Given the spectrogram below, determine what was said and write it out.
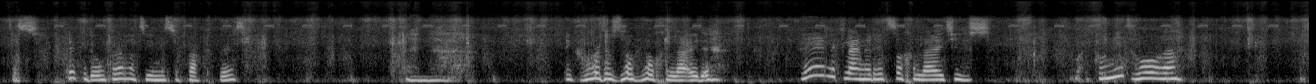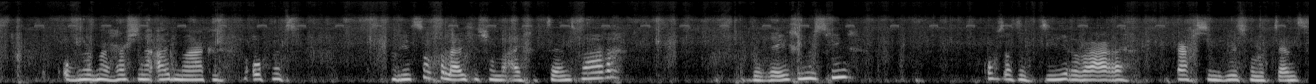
Het was donker, wat hier niet zo vaak gebeurt. En uh, ik hoorde zoveel geluiden. Hele kleine ritselgeluidjes. Maar ik kon niet horen of het mijn hersenen uitmaken of het ritselgeluidjes van mijn eigen tent waren. De regen misschien. Of dat het dieren waren ergens in de buurt van de tent.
